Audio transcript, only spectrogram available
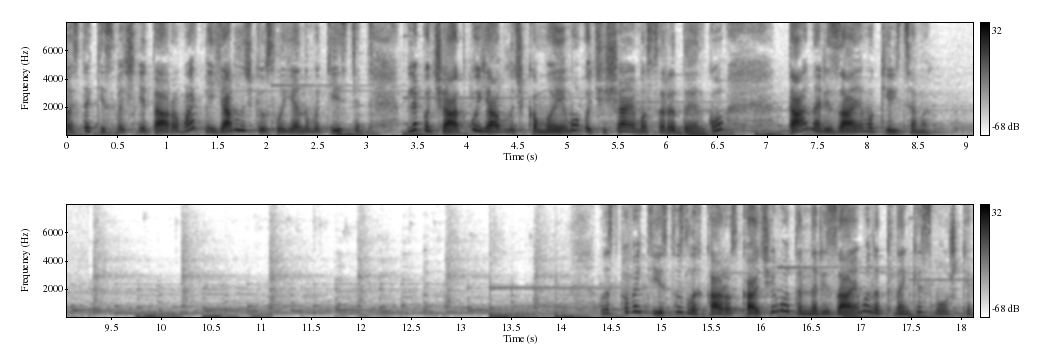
ось такі смачні та ароматні яблучки у слоєному тісті. Для початку яблучка миємо, очищаємо серединку та нарізаємо кільцями. Листкове тісто злегка розкачуємо та нарізаємо на тоненькі смужки.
